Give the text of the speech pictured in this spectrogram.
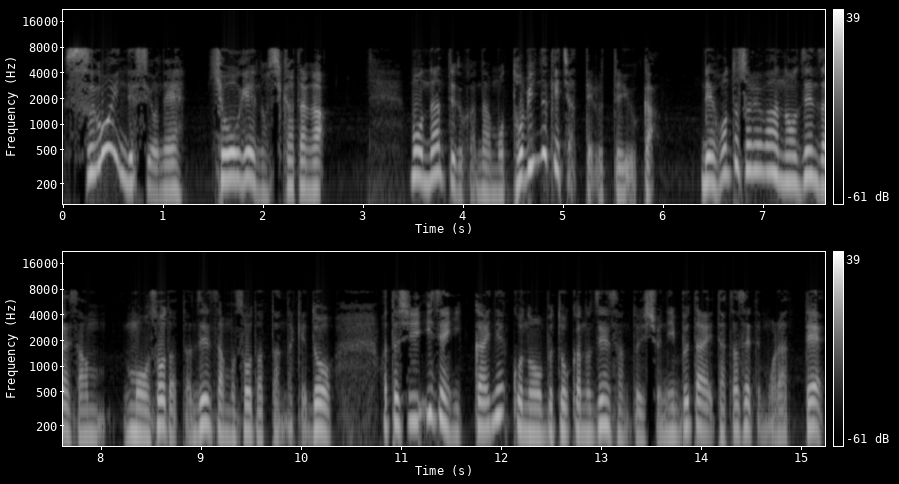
すごいんですよね、表現の仕方が。もうなんていうのかな、もう飛び抜けちゃってるっていうか。で、ほんとそれはあの、前在さんもそうだった、前さんもそうだったんだけど、私以前一回ね、この舞踏家の前さんと一緒に舞台立たせてもらって、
